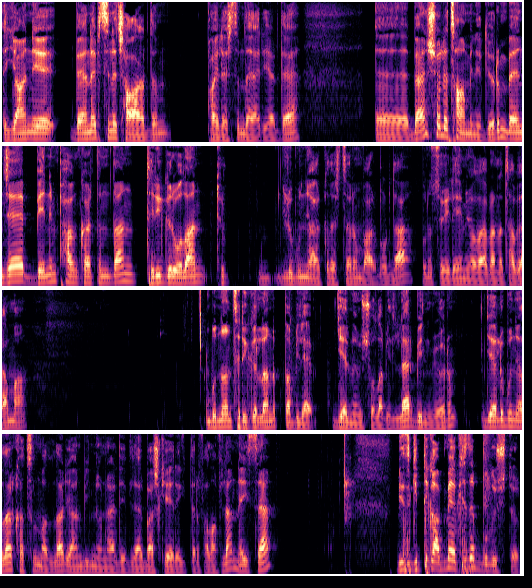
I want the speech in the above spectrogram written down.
E, Yani ben hepsini çağırdım. Paylaştım da her yerde. Ee, ben şöyle tahmin ediyorum. Bence benim pankartımdan trigger olan Türk Lubunya arkadaşlarım var burada. Bunu söyleyemiyorlar bana tabii ama bundan triggerlanıp da bile gelmemiş olabilirler bilmiyorum. Diğer Lubunyalar katılmadılar. Yani bilmiyorum neredeydiler. Başka yere gittiler falan filan. Neyse. Biz gittik abi merkezde buluştuk.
